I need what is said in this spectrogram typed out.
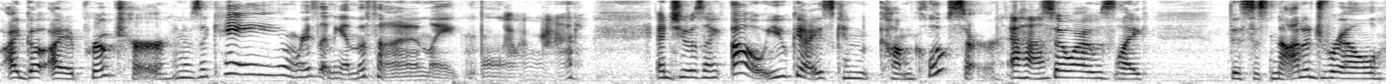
I go, I approach her and I was like, Hey, we're sitting in the sun, like, and she was like, Oh, you guys can come closer. Uh-huh. So I was like, This is not a drill.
